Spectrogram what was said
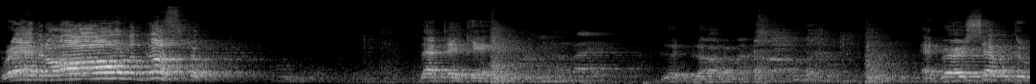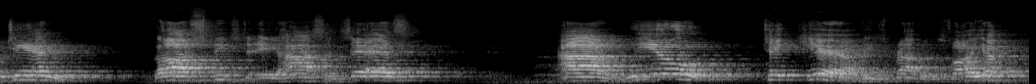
grabbing all the gusto that they can. Good God Almighty. At verse 7 through 10, God speaks to Ahaz and says, I will take care of these problems for you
